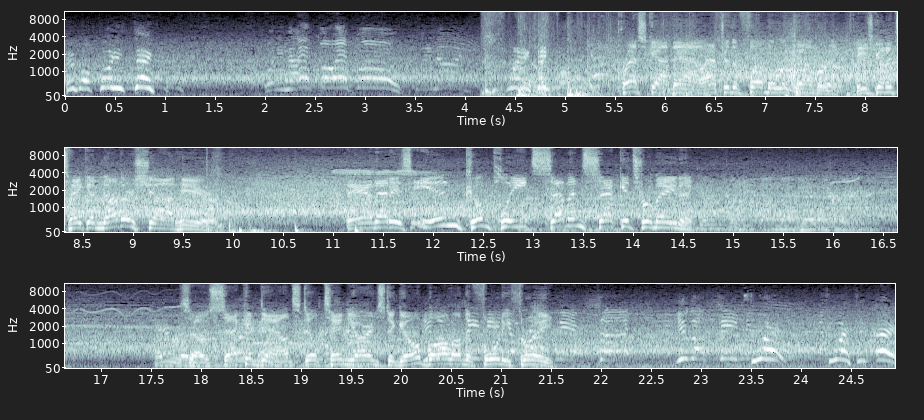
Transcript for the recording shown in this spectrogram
Here go 46. Twenty-nine. Twenty-nine. 26. Prescott now after the fumble recovery. He's going to take another shot here. And that is incomplete. Seven seconds remaining. So second down, still 10 yards to go. Ball on the 43. Switch. Switch it. Hey.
